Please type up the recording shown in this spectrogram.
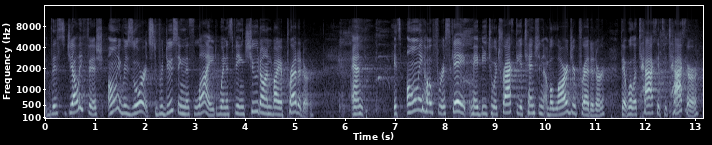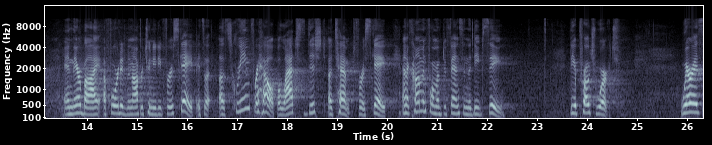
this jellyfish only resorts to producing this light when it's being chewed on by a predator. And its only hope for escape may be to attract the attention of a larger predator that will attack its attacker and thereby afforded an opportunity for escape. It's a, a scream for help, a last-ditch attempt for escape, and a common form of defense in the deep sea. The approach worked. Whereas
